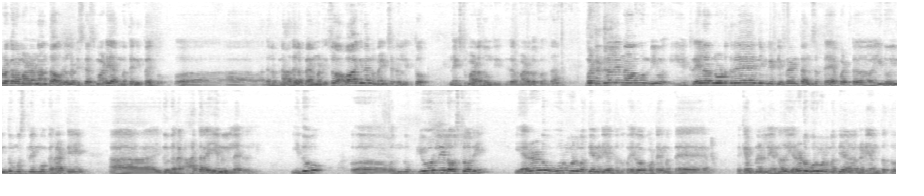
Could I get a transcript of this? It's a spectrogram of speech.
ಪ್ರಕಾರ ಮಾಡೋಣ ಅಂತ ಅವರೆಲ್ಲ ಡಿಸ್ಕಸ್ ಮಾಡಿ ಅದು ಮತ್ತೆ ನಿಂತೋಯ್ತು. ಅದೆಲ್ಲ ಅದೆಲ್ಲ ಪ್ಲ್ಯಾನ್ ಮಾಡಿದ್ವಿ. ಸೊ ಅವಾಗಿನ ನನ್ನ ಮೈಂಡ್ ಅಲ್ಲಿ ಇತ್ತು ನೆಕ್ಸ್ಟ್ ಮಾಡೋದು ಒಂದು ಇದು ಮಾಡಬೇಕು ಅಂತ. ಬಟ್ ಇದರಲ್ಲಿ ನಾವು, ನೀವು ಈ ಟ್ರೇಲರ್ ನೋಡಿದ್ರೆ ನಿಮಗೆ ಡಿಫ್ರೆಂಟ್ ಅನಿಸುತ್ತೆ. ಬಟ್ ಇದು ಹಿಂದೂ ಮುಸ್ಲಿಮು ಗಲಾಟೆ ಇದು ಗಲ ಆ ಥರ ಏನೂ ಇಲ್ಲ ಇದರಲ್ಲಿ. ಇದು ಒಂದು ಪ್ಯೂರ್ಲಿ ಲವ್ ಸ್ಟೋರಿ ಎರಡು ಊರುಗಳ ಮಧ್ಯೆ ನಡೆಯುವಂಥದ್ದು ಭೈರವಕೋಟೆ ಮತ್ತು ಕೆಂಪನಹಳ್ಳಿ ಅನ್ನೋದು ಎರಡು ಊರುಗಳ ಮಧ್ಯೆ ನಡೆಯುವಂಥದ್ದು.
